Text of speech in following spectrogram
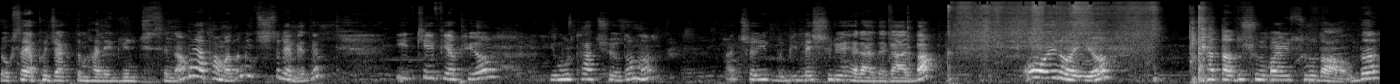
Yoksa yapacaktım hani gün içerisinde ama yapamadım yetiştiremedim. İyi keyif yapıyor. Yumurta açıyordu ama açayı birleştiriyor herhalde galiba. O oyun oynuyor. Hatta duşunu banyosunu da aldı.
